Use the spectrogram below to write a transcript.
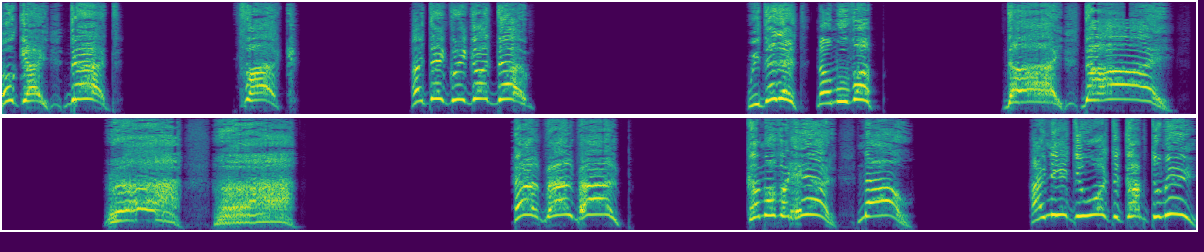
okay, dead! Fuck! I think we got them! We did it! Now move up! Die! Die! Ah! Ah! Help! Help! Help! Come over here! Now! I need you all to come to me!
